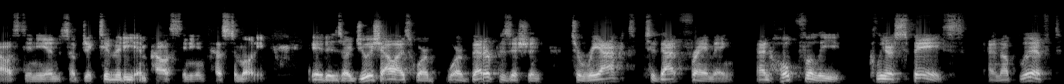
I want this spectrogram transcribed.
Palestinian subjectivity and Palestinian testimony. It is our Jewish allies who are, who are better positioned to react to that framing and hopefully clear space and uplift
